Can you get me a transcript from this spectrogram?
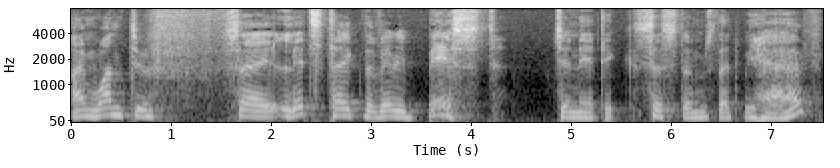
I'm one to f- say let's take the very best genetic systems that we have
